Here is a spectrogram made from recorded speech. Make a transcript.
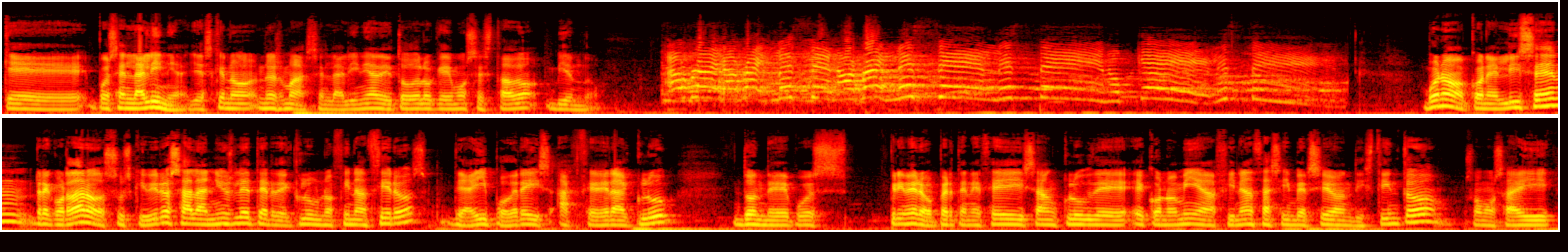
que, pues en la línea, y es que no, no es más, en la línea de todo lo que hemos estado viendo. Bueno, con el Listen, recordaros, suscribiros a la newsletter de Club No Financieros, de ahí podréis acceder al club, donde pues primero pertenecéis a un club de economía, finanzas e inversión distinto, somos ahí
